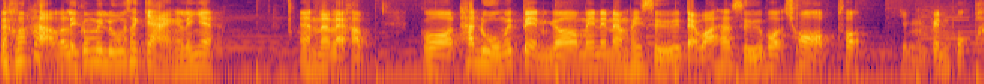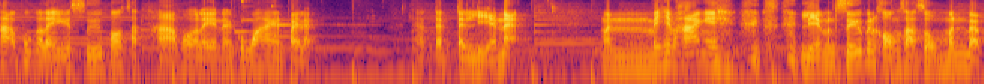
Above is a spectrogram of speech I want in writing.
แล้วก็ถามอะไรก็ไม่รู้สักอย่างอะไรเงี้ยอันนั่นแหละครับ ก็ถ้าดูไม่เป็นก็ไม่แนะนำให้ซื้อ แต่ว่าถ้าซื้อเพราะชอบเพราะอย่างเป็นพวกพระพวกอะไรก็ซื้อเพราะศรัทธาเพราะอะไรนั้นก็ว่ากันไปแหละนะแต่แต่เหรียญน่ะมันไม่ใช่พระไง เหรียญมันซื้อเป็นของสะสมมันแบบ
